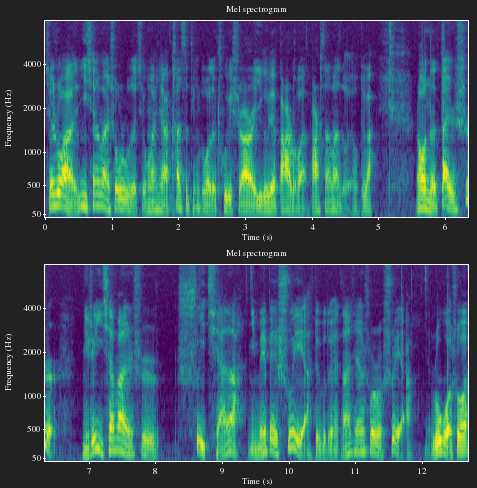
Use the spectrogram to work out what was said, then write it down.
先说啊，一千万收入的情况下，看似挺多的，除以十二，一个月八十多万，八十三万左右，对吧？然后呢，但是你这一千万是税前啊，你没被税呀，对不对？咱先说说税啊，如果说。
